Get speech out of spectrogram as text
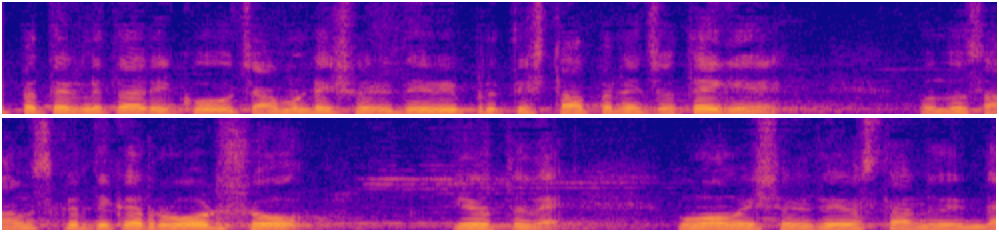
ಇಪ್ಪತ್ತೆರಡನೇ ತಾರೀಕು ಚಾಮುಂಡೇಶ್ವರಿ ದೇವಿ ಪ್ರತಿಷ್ಠಾಪನೆ ಜೊತೆಗೆ ಒಂದು ಸಾಂಸ್ಕೃತಿಕ ರೋಡ್ ಶೋ ಇರುತ್ತದೆ. ಉಮಾಮೇಶ್ವರಿ ದೇವಸ್ಥಾನದಿಂದ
